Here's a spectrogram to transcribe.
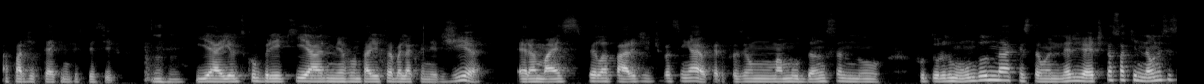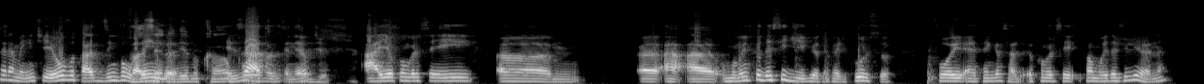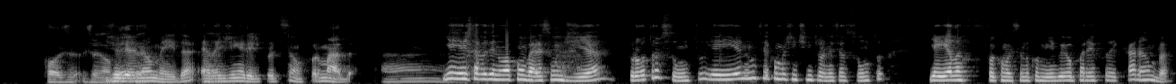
a parte técnica específica. Uhum. E aí eu descobri que a minha vontade de trabalhar com energia era mais pela parte de, tipo assim, ah, eu quero fazer uma mudança no futuro do mundo na questão energética, só que não necessariamente eu vou estar desenvolvendo. Fazendo ali no campo. Exato, entendeu? Entendi. Aí eu conversei. ahn, a- a- a- o momento que eu decidi que eu ia trocar de curso foi. É até engraçado. Eu conversei com a mãe da Juliana. Qual Ju- Juliana Juliana Almeida? Almeida. Ela é Ah. engenharia de produção, formada. Ah. E aí a gente tava tendo uma conversa um dia por outro assunto. E aí eu não sei como a gente entrou nesse assunto. E aí ela foi conversando comigo e eu parei e falei: caramba,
